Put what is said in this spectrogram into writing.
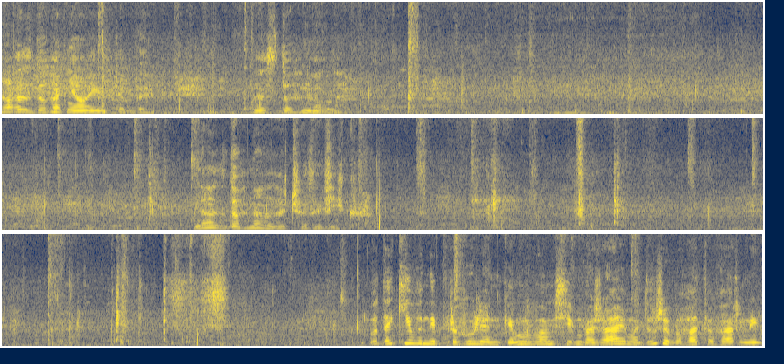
Нас доганяю тебе. Нас догнала. Нас догнала чоловіка. Отакі вони прогулянки. Ми вам всім бажаємо дуже багато гарних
